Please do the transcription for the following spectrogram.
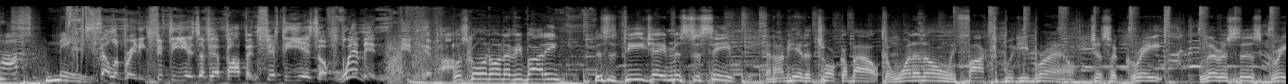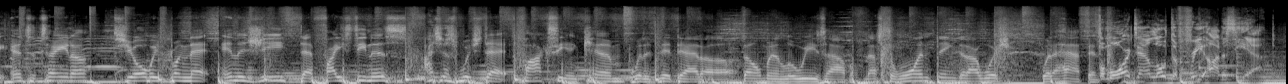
hop made. Celebrating 50 years of hip hop and 50 years of women in hip hop. What's going on, everybody? This is DJ Mr. Cee, and I'm here to talk about the one and only Fox Boogie Brown. Just a great lyricist, great entertainer. She always bring that energy, that feistiness. I just wish that Foxy and Kim would have did that uh, Thelma and Louise album. That's the one thing that I wish would have happened. For more, download the free Audacy app.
